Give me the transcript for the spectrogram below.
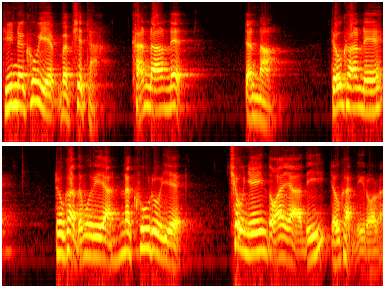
ဒီနှစ်ခုရဲ့မဖြစ်တာခန္ဓာနဲ့ တဏှာဒ ဒုက္ခနဲ့ဒုက္ခသမုဒယနှစ်ခုတို့ရဲ့ချုပ်ငိမ့်သွားရသည်ဒုက္ခនិရောဓဥ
